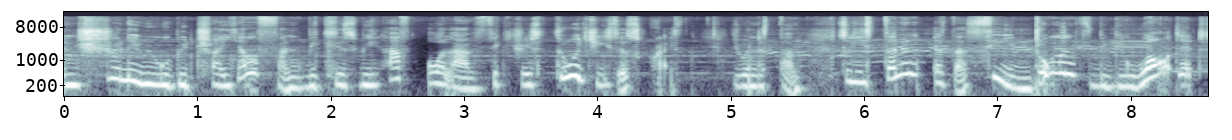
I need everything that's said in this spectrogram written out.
and surely we will be triumphant because we have all our victories through jesus christ you understand? So he's telling us that see, don't be bewildered,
